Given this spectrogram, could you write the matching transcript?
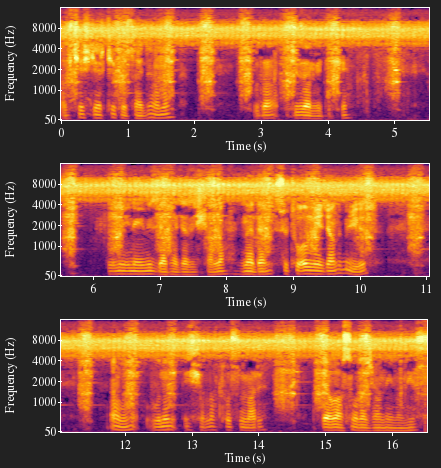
Tabii keşke erkek olsaydı ama bu da güzel bir dişi. Bunu ineğimiz yapacağız inşallah. Neden? Sütü olmayacağını biliyoruz. Ama bunun inşallah tosunları devası olacağına inanıyoruz.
